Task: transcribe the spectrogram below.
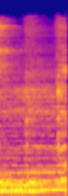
we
